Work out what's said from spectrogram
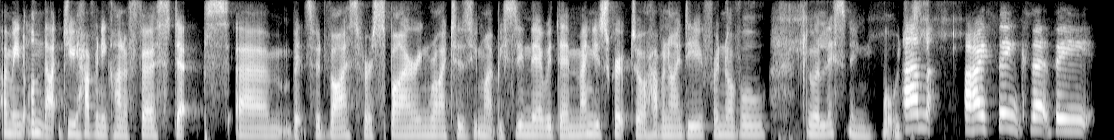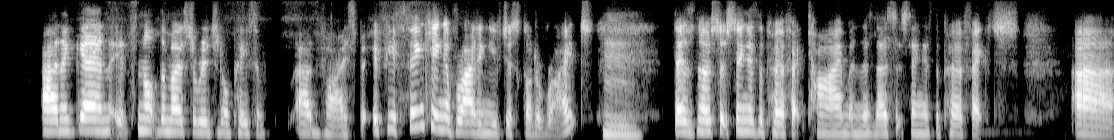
I mean, on that, do you have any kind of first steps, um, bits of advice for aspiring writers who might be sitting there with their manuscript or have an idea for a novel who are listening? What would you um. I think that the, and again, it's not the most original piece of advice, but if you're thinking of writing, you've just got to write. Mm. There's no such thing as the perfect time, and there's no such thing as the perfect uh,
